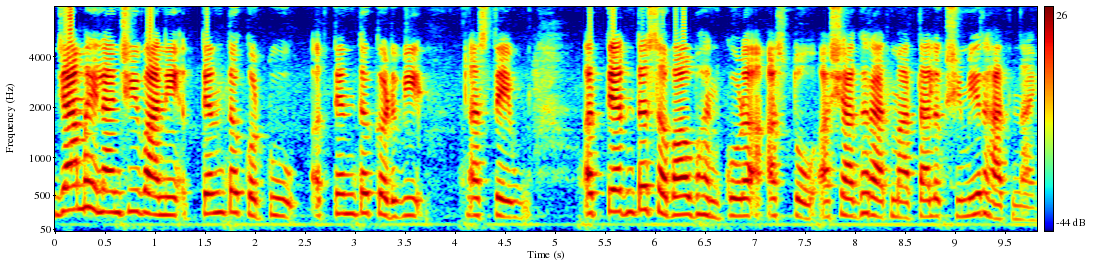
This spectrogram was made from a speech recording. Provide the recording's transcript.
ज्या महिलांची वाणी अत्यंत कटू अत्यंत कडवी असते अत्यंत स्वभाव भानकोळा असतो अशा घरात माता लक्ष्मी राहत नाही.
